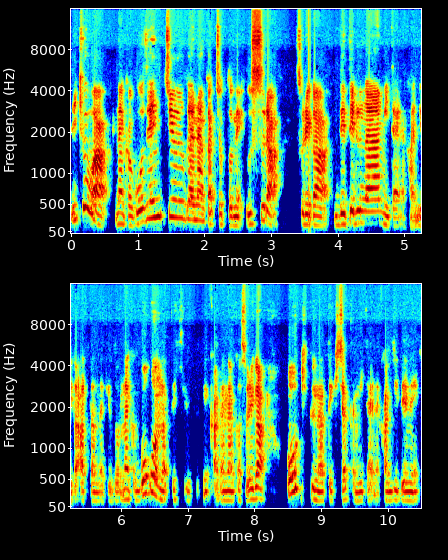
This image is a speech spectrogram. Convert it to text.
で、今日はなんか午前中がなんかちょっとね、うっすらそれが出てるなみたいな感じがあったんだけど、なんか午後になってきてからなんかそれが大きくなってきちゃったみたいな感じでね、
